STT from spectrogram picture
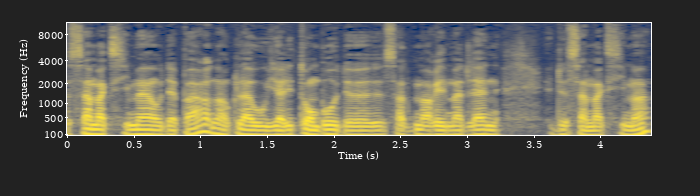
Saint-Maximin au départ, donc là où il y a les tombeaux de Sainte-Marie-Madeleine et de Saint-Maximin.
